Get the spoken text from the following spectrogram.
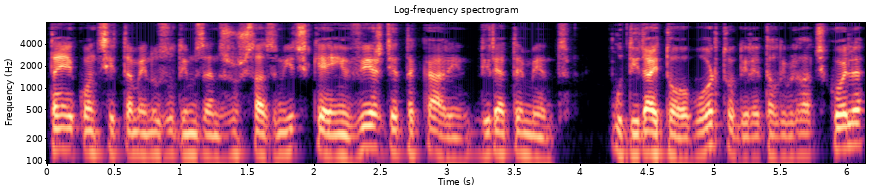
tem acontecido também nos últimos anos nos Estados Unidos, que é em vez de atacarem diretamente o direito ao aborto, o direito à liberdade de escolha,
